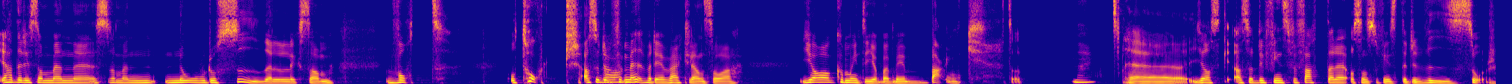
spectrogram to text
jag hade det som en, eh, som en nord och syd, eller liksom vått och torrt. Alltså det, För mig var det verkligen så, jag kommer inte jobba med bank. Typ. Nej. Eh, jag, alltså det finns författare och sen så finns det revisor.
